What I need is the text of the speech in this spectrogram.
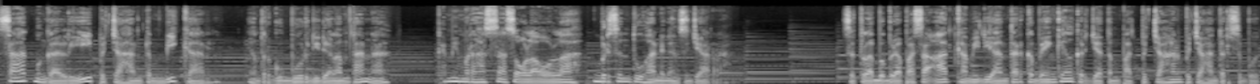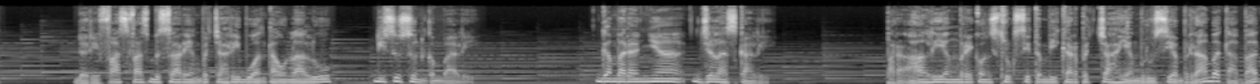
Saat menggali pecahan tembikar yang terkubur di dalam tanah, kami merasa seolah-olah bersentuhan dengan sejarah. Setelah beberapa saat, kami diantar ke bengkel kerja tempat pecahan-pecahan tersebut. Dari vas-vas besar yang pecah ribuan tahun lalu, disusun kembali. Gambarannya jelas sekali. Para ahli yang merekonstruksi tembikar pecah yang berusia berabad-abad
